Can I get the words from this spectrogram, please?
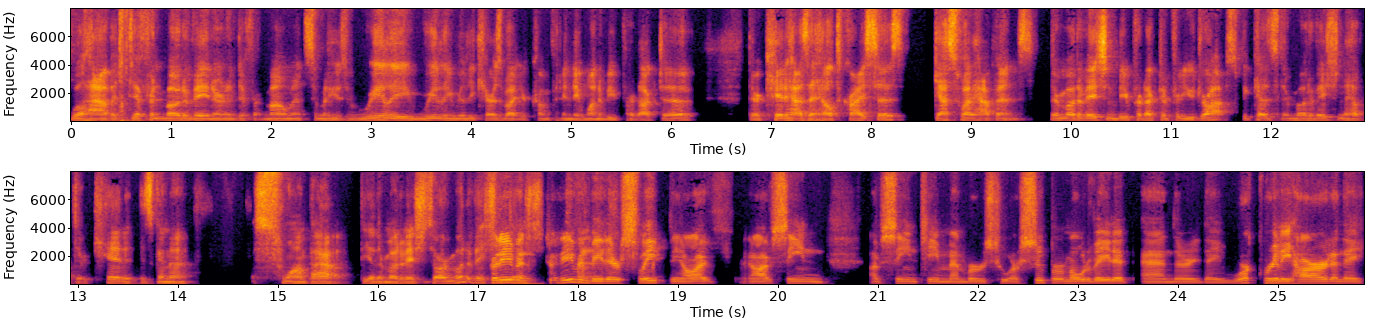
We'll have a different motivator in a different moment somebody who's really really really cares about your company and they want to be productive. Their kid has a health crisis guess what happens their motivation to be productive for you drops because their motivation to help their kid is going to swamp out the other motivation. So our motivation could even could even be their sleep. You know, I've you know I've seen I've seen team members who are super motivated and they they work really hard and they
